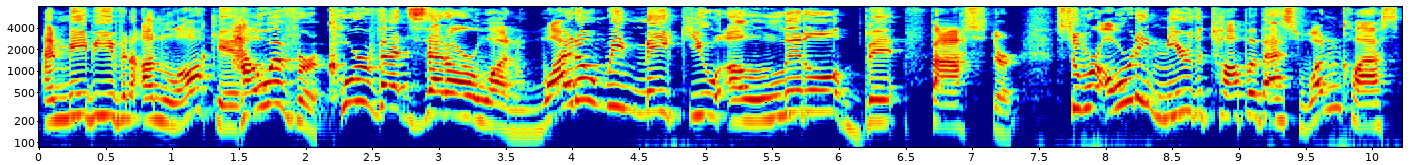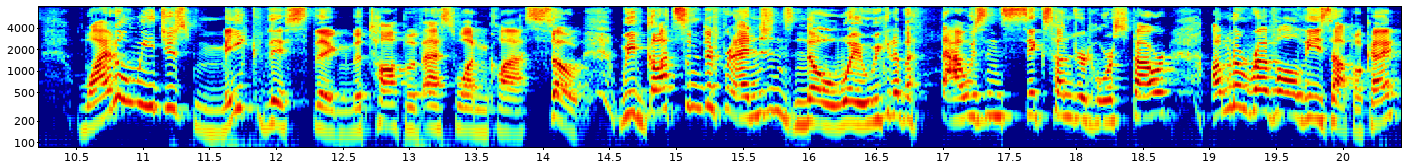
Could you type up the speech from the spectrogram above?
and maybe even unlock it. However, Corvette ZR1, why don't we make you a little bit faster. So we're already near the top of S1 class. Why don't we just make this thing the top of S1 class? So we've got some different engines. No way, we can have 1,600 horsepower. I'm gonna rev all these up, okay?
